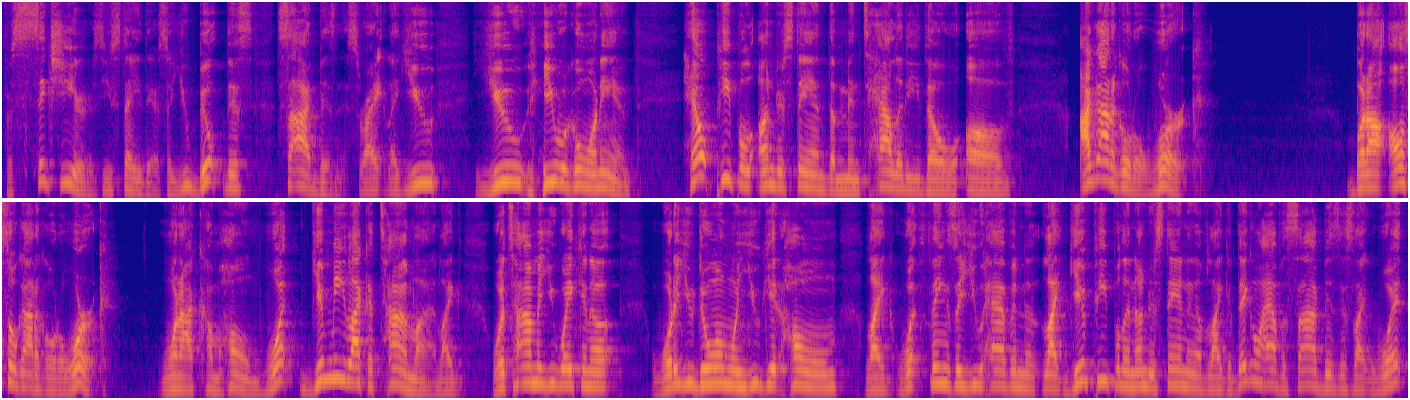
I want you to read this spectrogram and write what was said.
for six years. You stayed there, so you built this side business, right? Like you you you were going in help people understand the mentality though of I got to go to work, but I also got to go to work when I come home. What give me like a timeline. Like what time are you waking up? What are you doing when you get home? Like what things are you having to like give people an understanding of like if they're to have a side business like what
